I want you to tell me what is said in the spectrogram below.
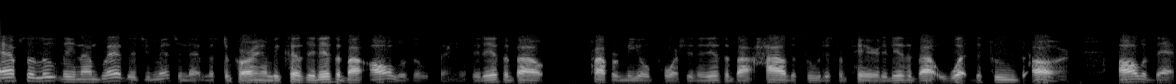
Absolutely, and I'm glad that you mentioned that, Mr. Parham, because it is about all of those things. It is about proper meal portion. It is about how the food is prepared. It is about what the foods are. All of that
